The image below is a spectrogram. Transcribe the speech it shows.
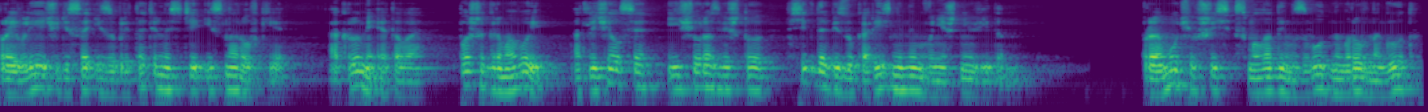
проявляя чудеса изобретательности и сноровки. А кроме этого, Паша Громовой отличался еще разве что всегда безукоризненным внешним видом. Промучившись с молодым взводным ровно год,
